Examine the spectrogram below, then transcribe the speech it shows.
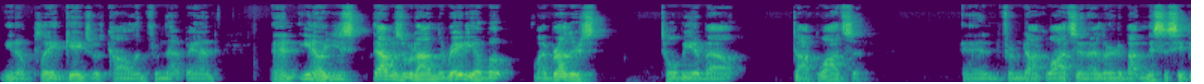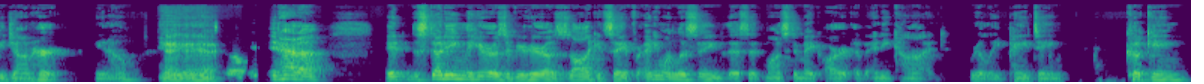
you know played gigs with Colin from that band, and you know, you just that was what on the radio. But my brothers told me about Doc Watson, and from Doc Watson, I learned about Mississippi John Hurt. You know, yeah, yeah, yeah. So it, it had a it the studying the heroes of your heroes is all I could say for anyone listening to this that wants to make art of any kind, really painting, cooking,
